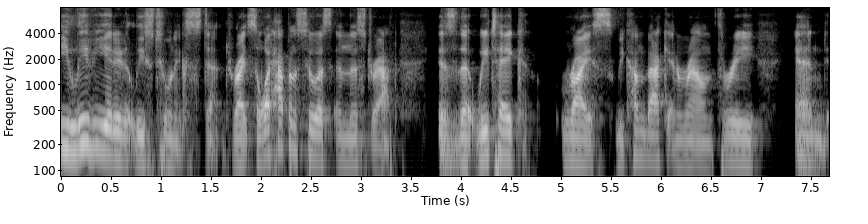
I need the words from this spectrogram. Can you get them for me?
alleviated at least to an extent, right? So what happens to us in this draft is that we take Rice, we come back in round three, and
